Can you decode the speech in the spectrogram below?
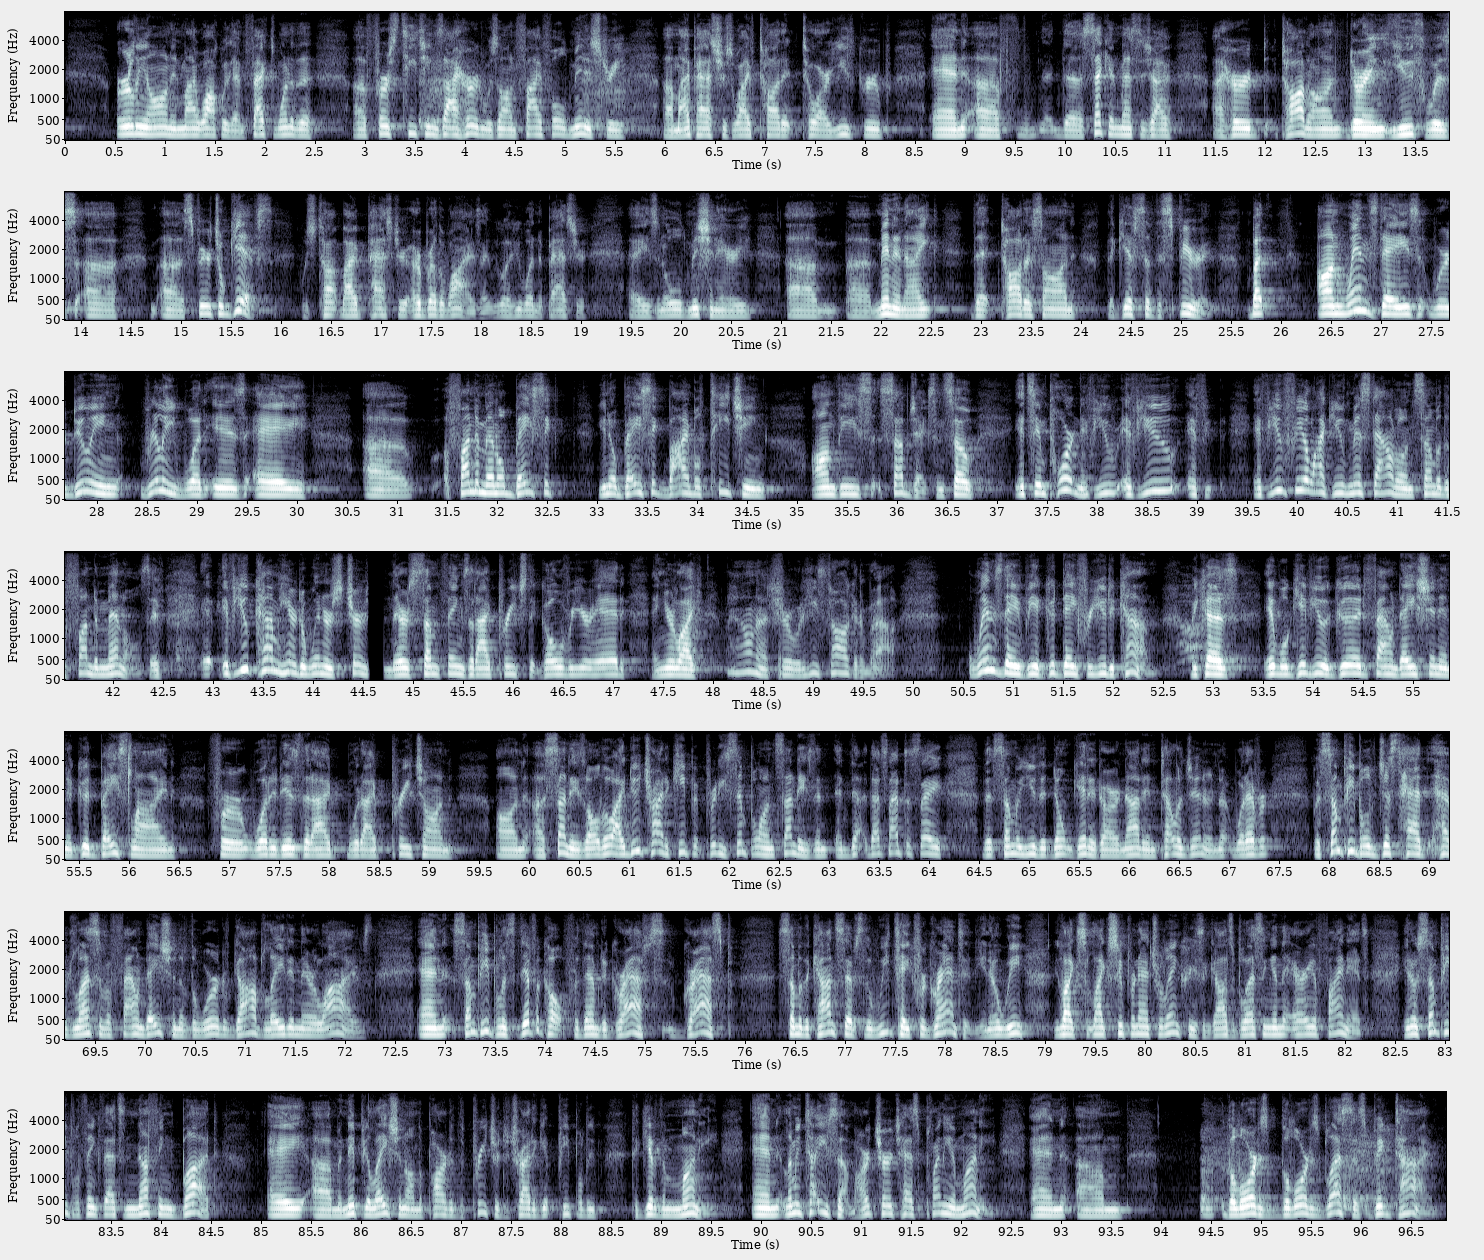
early on in my walk with God. In fact, one of the uh, first teachings I heard was on fivefold ministry. Uh, my pastor's wife taught it to our youth group. And uh, the second message I, I heard taught on during youth was uh, uh, spiritual gifts which taught by Pastor or Brother Wise. Well, he wasn't a pastor; uh, he's an old missionary um, Mennonite that taught us on the gifts of the Spirit. But on Wednesdays, we're doing really what is a, uh, a fundamental, basic, you know, basic Bible teaching on these subjects. And so, it's important if you if you if if you feel like you've missed out on some of the fundamentals, if, if you come here to Winners Church and there's some things that I preach that go over your head and you're like, I'm not sure what he's talking about, Wednesday would be a good day for you to come because it will give you a good foundation and a good baseline for what it is that I, what I preach on on uh, Sundays, although I do try to keep it pretty simple on Sundays. And, and, that's not to say that some of you that don't get it are not intelligent or whatever. But some people have just had, had less of a foundation of the Word of God laid in their lives. And some people, it's difficult for them to grasp, grasp some of the concepts that we take for granted. You know, we like, like supernatural increase and God's blessing in the area of finance. You know, some people think that's nothing but a uh, manipulation on the part of the preacher to try to get people to, to give them money. And let me tell you something our church has plenty of money. And um, the, Lord is, the Lord has blessed us big time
